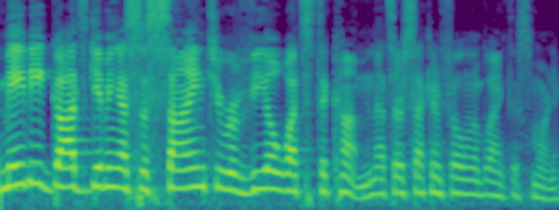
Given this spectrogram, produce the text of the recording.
maybe God's giving us a sign to reveal what's to come. And that's our second fill in the blank this morning.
